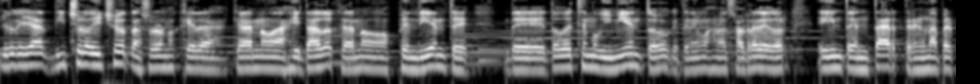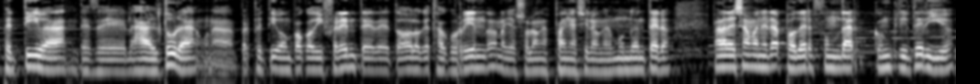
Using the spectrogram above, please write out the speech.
Yo creo que ya dicho lo dicho, tan solo nos queda quedarnos agitados, quedarnos pendientes de todo este movimiento que tenemos a nuestro alrededor e intentar tener una perspectiva desde las alturas, una perspectiva un poco diferente de todo lo que está ocurriendo, no ya solo en España, sino en el mundo entero, para de esa manera poder fundar con criterio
